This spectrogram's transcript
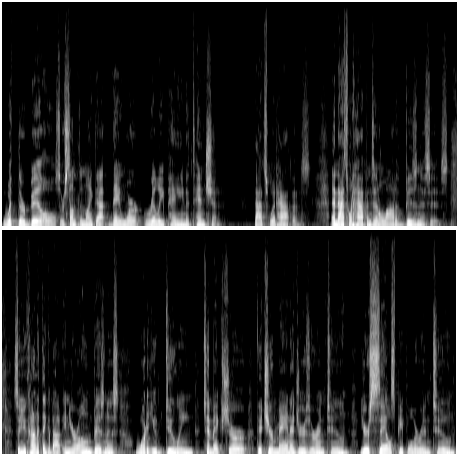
with their bills, or something like that. They weren't really paying attention. That's what happens. And that's what happens in a lot of businesses. So you kind of think about in your own business, what are you doing to make sure that your managers are in tune, your salespeople are in tune,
